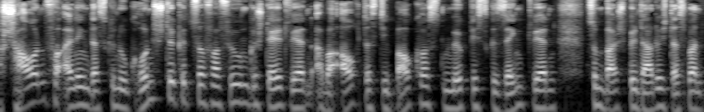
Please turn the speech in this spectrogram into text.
schauen vor allen Dingen, dass genug Grundstücke zur Verfügung gestellt werden, aber auch, dass die Baukosten möglichst gesenkt werden, zum Beispiel dadurch, dass man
